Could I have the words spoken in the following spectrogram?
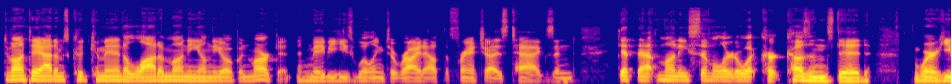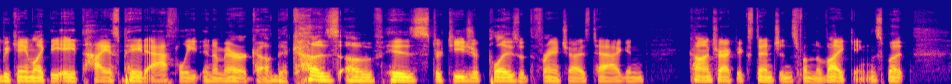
Davante Adams could command a lot of money on the open market, and maybe he's willing to ride out the franchise tags and get that money similar to what Kirk Cousins did, where he became like the eighth highest paid athlete in America because of his strategic plays with the franchise tag and contract extensions from the Vikings. But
